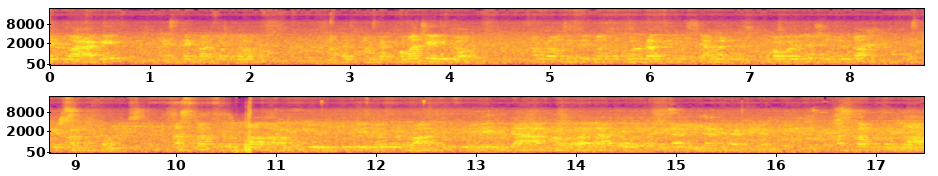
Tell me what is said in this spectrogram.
এই দোয়ার আগেই ইস্তেকবার করতে হবে, অর্থাৎ আমরা ক্ষমা চেয়ে নিতে হবে। আমরা অতীত যত ভুল ভ্রান্তি করছি আল্লাহ ক্ষমা করে দিই সেই জন্য ইস্তেকবার করতে হবে। আস্তে আস্তে দোয়া রহমতুল্লাহ لا حول ولا قوة إلا بالله العلي أستغفر الله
